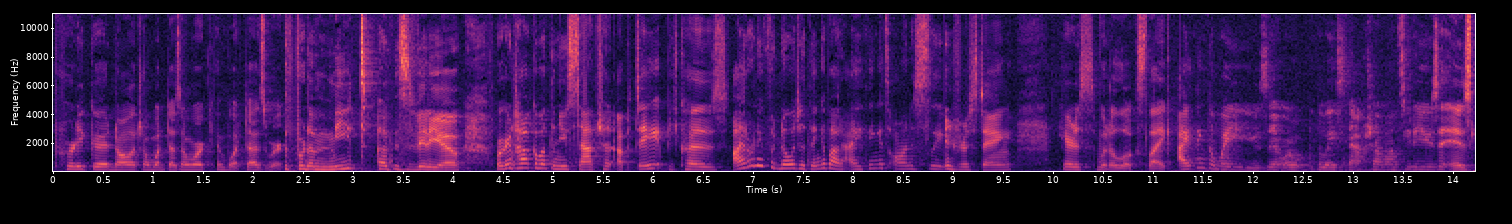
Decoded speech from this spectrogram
pretty good knowledge on what doesn't work and what does work. For the meat of this video, we're gonna talk about the new Snapchat update because I don't even know what to think about it. I think it's honestly interesting here's what it looks like. I think the way you use it or the way Snapchat wants you to use it is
